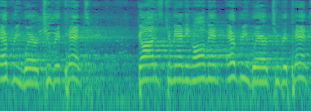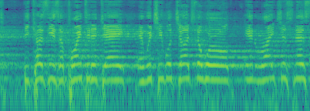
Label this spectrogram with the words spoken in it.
everywhere to repent. God is commanding all men everywhere to repent because he has appointed a day in which he will judge the world in righteousness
